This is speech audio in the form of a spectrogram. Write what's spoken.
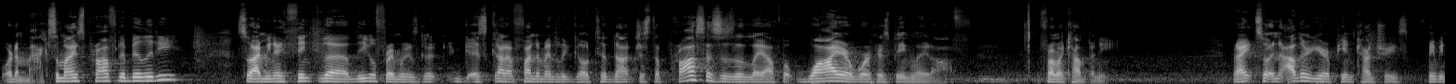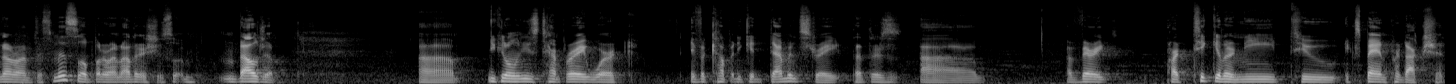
or to maximize profitability? So, I mean, I think the legal framework is, is got to fundamentally go to not just the processes of the layoff, but why are workers being laid off from a company? Right? So in other European countries, maybe not around dismissal, but around other issues. So in Belgium, uh, you can only use temporary work if a company can demonstrate that there's uh, a very particular need to expand production,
